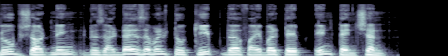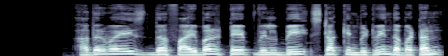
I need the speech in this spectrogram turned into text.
loop shortening, it is advisable to keep the fiber tape in tension. Otherwise, the fiber tape will be stuck in between the button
